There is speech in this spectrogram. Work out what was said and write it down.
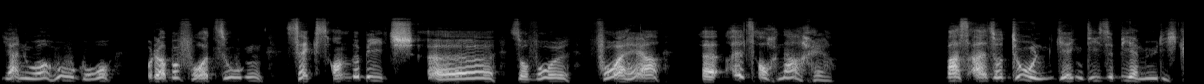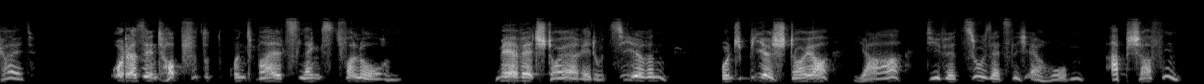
ja nur Hugo oder bevorzugen Sex on the Beach, äh, sowohl vorher äh, als auch nachher. Was also tun gegen diese Biermüdigkeit? Oder sind Hopfen und Malz längst verloren? Mehrwertsteuer reduzieren und Biersteuer, ja, die wird zusätzlich erhoben, abschaffen?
